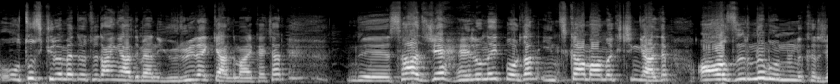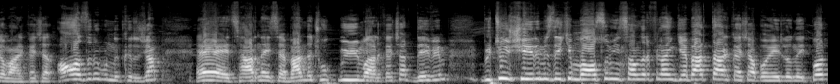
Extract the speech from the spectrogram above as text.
30 kilometre öteden geldim yani yürüyerek geldim arkadaşlar. Ee, sadece Hello Nightmare'dan intikam almak için geldim. Ağzını burnunu kıracağım arkadaşlar. Ağzını burnunu kıracağım. Evet her neyse ben de çok büyüğüm arkadaşlar. Devim. Bütün şehrimizdeki masum insanları falan gebertti arkadaşlar bu Hello Nightmare.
